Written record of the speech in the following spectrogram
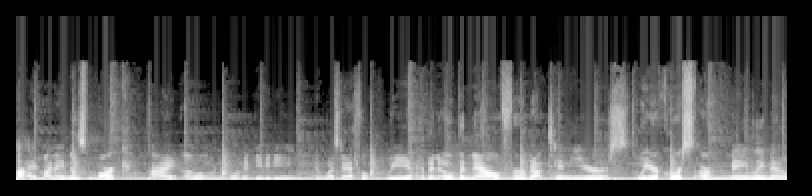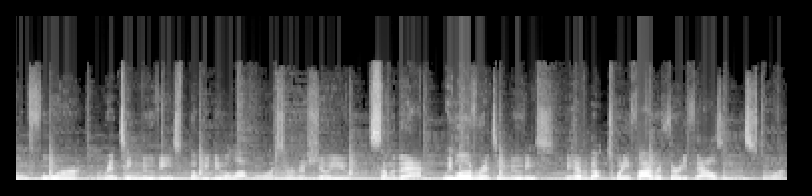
Hi, my name is Mark. I own Orbit DVD in West Asheville. We have been open now for about 10 years. We, of course, are mainly known for renting movies, but we do a lot more, so we're going to show you some of that. We love renting movies. We have about 25 or 30,000 in the store.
